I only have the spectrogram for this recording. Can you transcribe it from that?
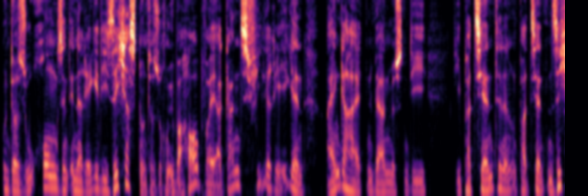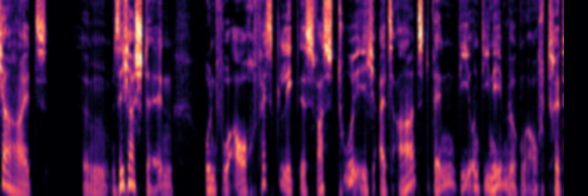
Untersuchungen sind in der Regel die sichersten Untersuchungen überhaupt, weil ja ganz viele Regeln eingehalten werden müssen, die die Patientinnen und Patienten Sicherheit ähm, sicherstellen und wo auch festgelegt ist, was tue ich als Arzt, wenn die und die Nebenwirkung auftritt?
